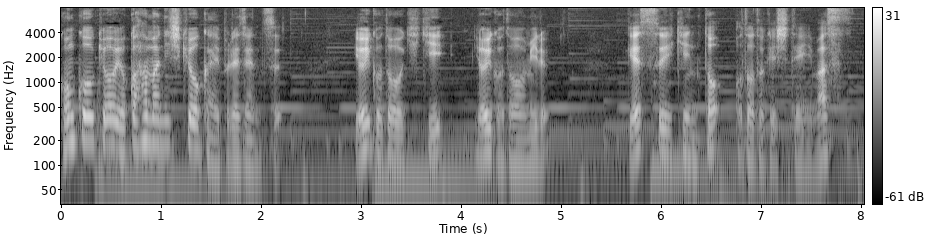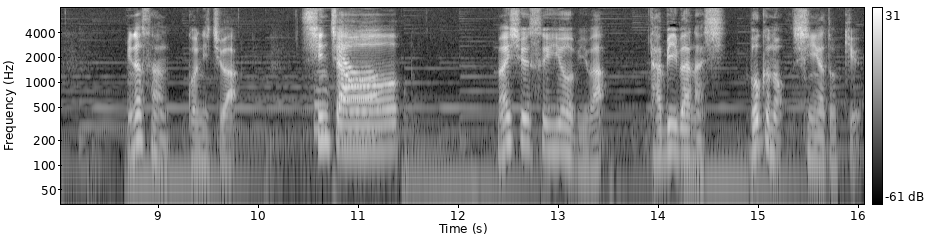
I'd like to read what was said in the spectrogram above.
金光教横浜西教会プレゼンツ。良いことを聞き良いことを見る。月水金とお届けしています。皆さんこんにちは。しんちゃお。毎週水曜日は旅話。僕の深夜特急。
